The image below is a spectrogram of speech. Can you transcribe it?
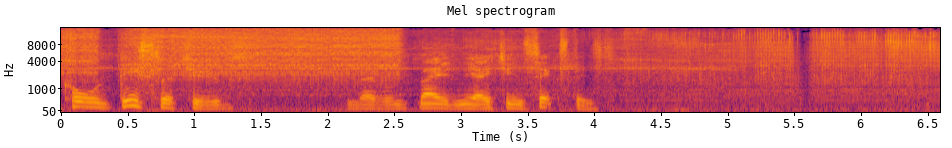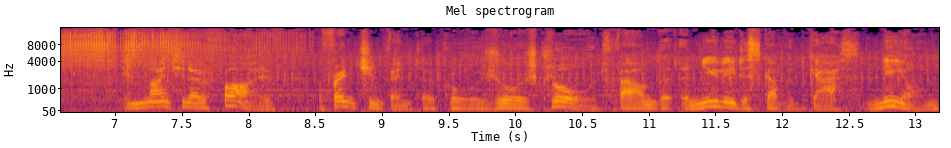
called Geissler tubes, and they were made in the 1860s. In 1905, a French inventor called Georges Claude found that a newly discovered gas, neon,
